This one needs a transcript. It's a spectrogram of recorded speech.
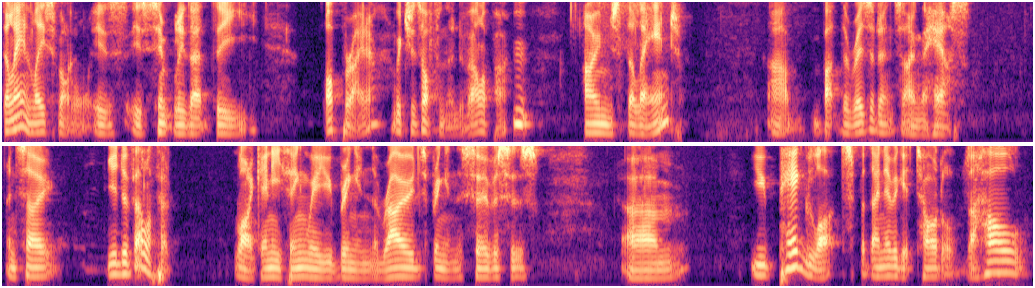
the land lease model is is simply that the operator, which is often the developer, owns the land, uh, but the residents own the house, and so you develop it like anything, where you bring in the roads, bring in the services. Um, you peg lots, but they never get titled. The whole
